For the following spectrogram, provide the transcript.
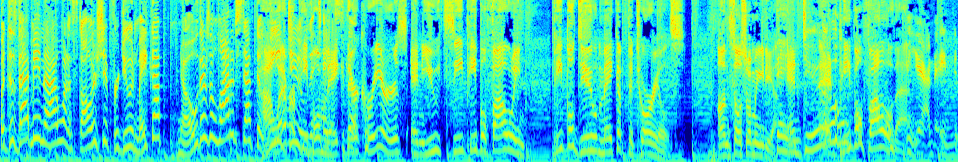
But does that mean that I want a scholarship for doing makeup? No, there's a lot of stuff that However, we do people that takes make skill. their careers, and you see people following. People do makeup tutorials on social media, They and do? and people follow that. Yeah, they do.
